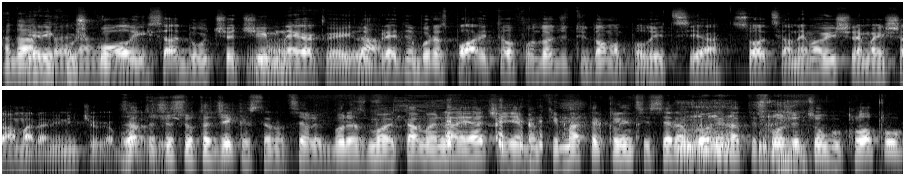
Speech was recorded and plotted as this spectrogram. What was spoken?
A da, Jer ih je u školi ih sad uče čim nekakve ili prijetnje buraz plavi telefon, dođe ti doma policija, socijal, nema više, nema ni šamara, ni ničega. Zato ću se u Tadžikistanu celit, buraz moj, tamo je najjače, jebem ti mater, klinci, sedam godina ti služe cugu klopu.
